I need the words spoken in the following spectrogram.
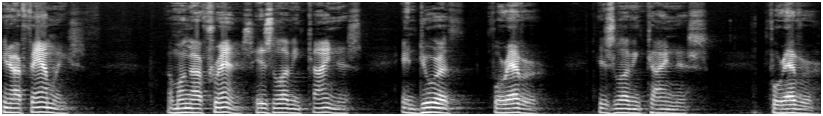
in our families, among our friends, His loving kindness endureth forever. His loving kindness forever.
